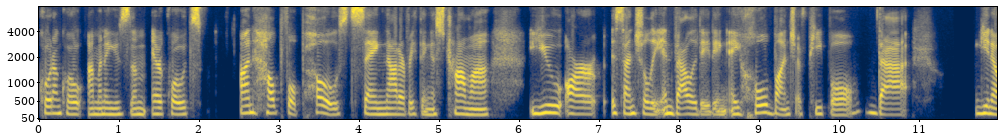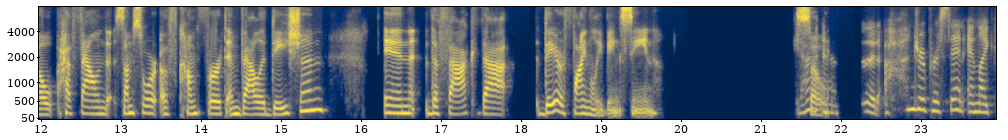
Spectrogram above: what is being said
quote unquote i'm going to use them air quotes unhelpful posts saying not everything is trauma, you are essentially invalidating a whole bunch of people that you know have found some sort of comfort and validation in the fact that they are finally being seen. Yeah, so good a hundred percent and like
